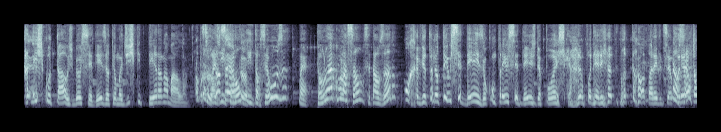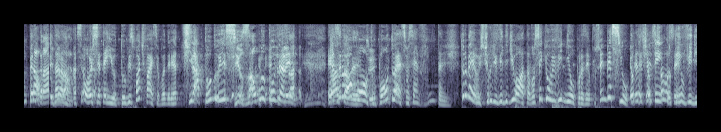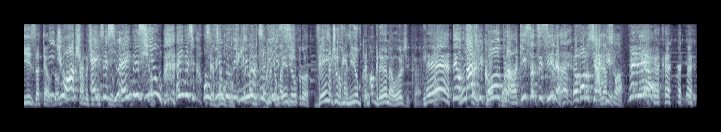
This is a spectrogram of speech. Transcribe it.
Pra escutar os meus CDs, eu tenho uma disqueteira na mala. Ô, Bruno, Isso, mas tá então, certo. então você usa. Ué, então não é acumulação, você tá usando? Porra, Vitor, eu tenho os CDs, eu comprei os CDs depois, cara. Eu poderia botar um aparelho de celular, eu poderia você- botar um pendrive não, não, não. Hoje você tem YouTube e Spotify, você poderia tirar tudo isso e usar o Bluetooth ali. Esse não é o Exatamente. ponto. O ponto é, se você é vintage, tudo bem, é um estilo de vida idiota. Você que ouve vinil, por exemplo, você é imbecil. Eu, eu isso tenho, eu tenho vinis até. eu- eu Idiota, de é imbecil, é imbecil, é imbecil. Você é Ouvindo vinil é é burrice. Vende o é o vinil, vale uma grana hoje, cara. É, tem antes otários que de- compra aqui em Santa Cecília. Eu vou anunciar Olha aqui. só. Vinil!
